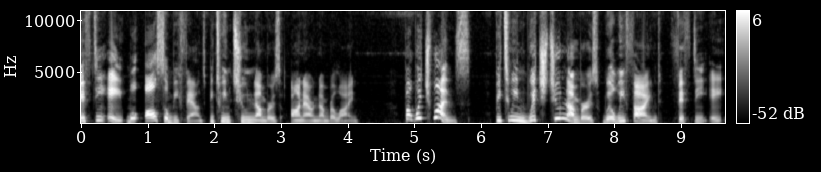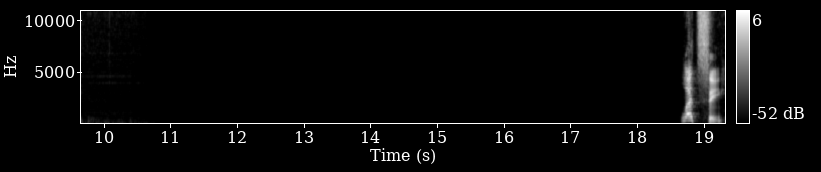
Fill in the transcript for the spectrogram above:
58 will also be found between two numbers on our number line. But which ones? Between which two numbers will we find 58? Let's see.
